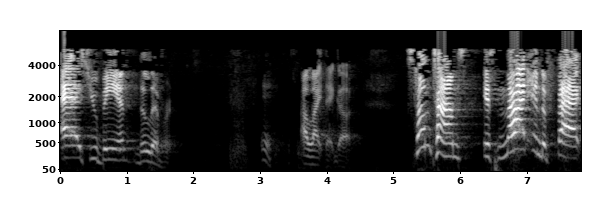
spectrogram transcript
as you're being delivered. Mm, I like that, God. Sometimes it's not in the fact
